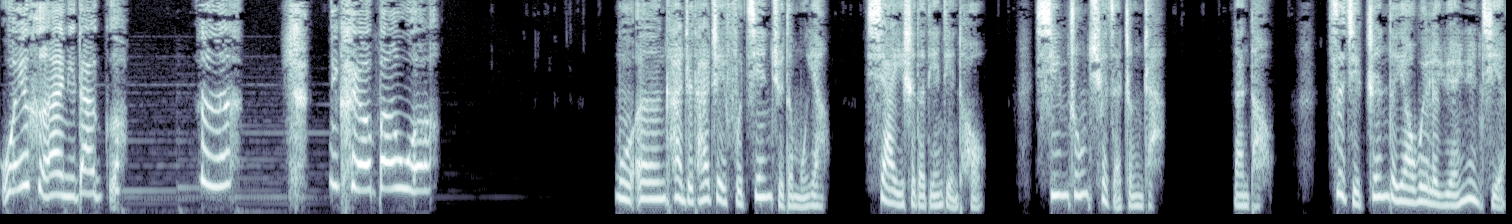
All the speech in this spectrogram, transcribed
我也很爱你大哥。恩恩，你可要帮我！穆恩恩看着他这副坚决的模样，下意识的点点头，心中却在挣扎：难道自己真的要为了圆圆姐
